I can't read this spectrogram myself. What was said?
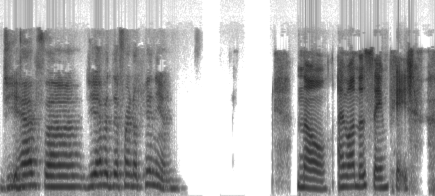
Do you have uh, do you have a different opinion? No, I'm on the same page.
